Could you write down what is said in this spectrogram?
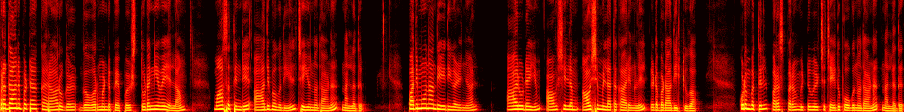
പ്രധാനപ്പെട്ട കരാറുകൾ ഗവൺമെന്റ് പേപ്പേഴ്സ് തുടങ്ങിയവയെല്ലാം മാസത്തിന്റെ ആദ്യ പകുതിയിൽ ചെയ്യുന്നതാണ് നല്ലത്. പതിമൂന്നാം തീയതി കഴിഞ്ഞാൽ ആരുടെയും ആവശ്യമില്ല ആവശ്യമില്ലാത്ത കാര്യങ്ങളിൽ ഇടപെടാതിരിക്കുക. കുടുംബത്തിൽ പരസ്പരം വിട്ടുവീഴ്ച ചെയ്തു പോകുന്നതാണ് നല്ലത്.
